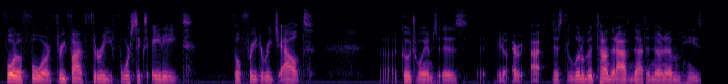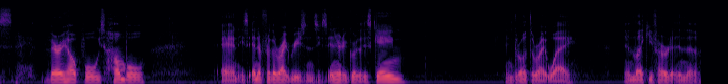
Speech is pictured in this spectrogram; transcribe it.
404 353 4688. Feel free to reach out. Uh, Coach Williams is you know, every, I, just a little bit of time that I've not to know him, he's very helpful. He's humble, and he's in it for the right reasons. He's in here to grow this game and grow it the right way. And like you've heard in the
